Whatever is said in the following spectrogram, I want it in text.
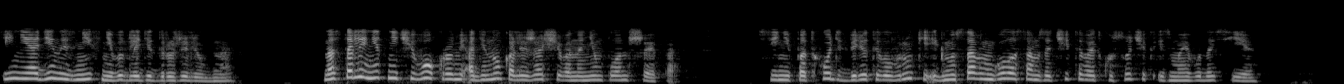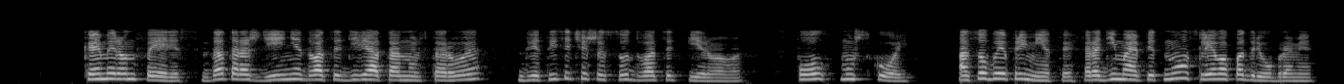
и ни один из них не выглядит дружелюбно. На столе нет ничего, кроме одиноко лежащего на нем планшета. Синий подходит, берет его в руки и гнусавым голосом зачитывает кусочек из моего досье. Кэмерон Феррис. Дата рождения 29.02.2621. Пол мужской. Особые приметы. Родимое пятно слева под ребрами.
